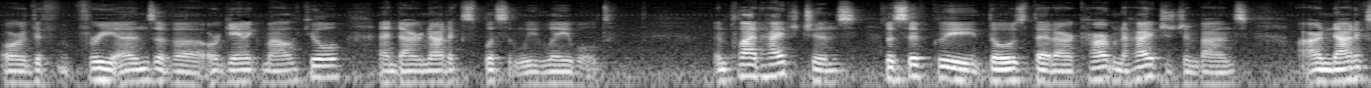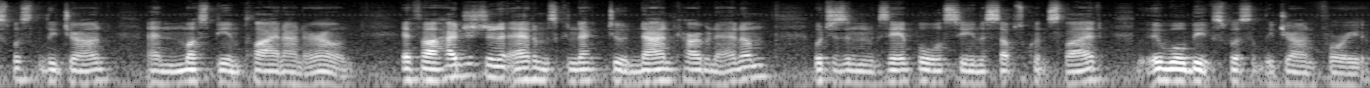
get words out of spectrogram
or the free ends of an organic molecule and are not explicitly labeled. Implied hydrogens, specifically those that are carbon to hydrogen bonds, are not explicitly drawn and must be implied on their own. If a hydrogen atom is connected to a non-carbon atom, which is an example we'll see in a subsequent slide, it will be explicitly drawn for you.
